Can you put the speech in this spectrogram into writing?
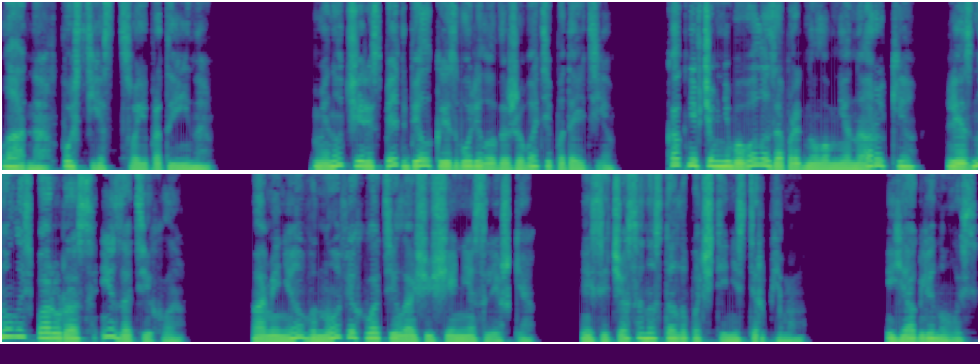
Ладно, пусть ест свои протеины. Минут через пять белка изволила доживать и подойти. Как ни в чем не бывало, запрыгнула мне на руки, лизнулась пару раз и затихла. А меня вновь охватило ощущение слежки. И сейчас оно стало почти нестерпимым. Я оглянулась.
